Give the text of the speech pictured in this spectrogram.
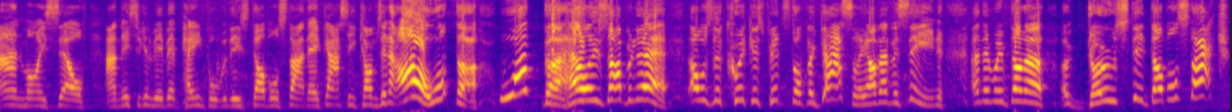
and myself. And this is going to be a bit painful with this double stack there. Gasly comes in. Oh, what the? What the hell is happening there? That was the quickest pit stop for Gasly I've ever seen. And then we've done a, a ghosted double stack?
